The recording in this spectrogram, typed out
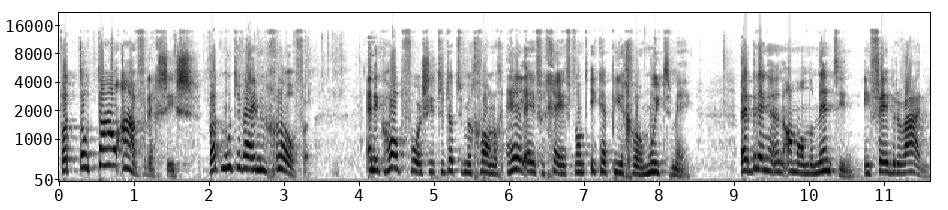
wat totaal averechts is. Wat moeten wij nu geloven? En ik hoop, voorzitter, dat u me gewoon nog heel even geeft, want ik heb hier gewoon moeite mee. Wij brengen een amendement in, in februari.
